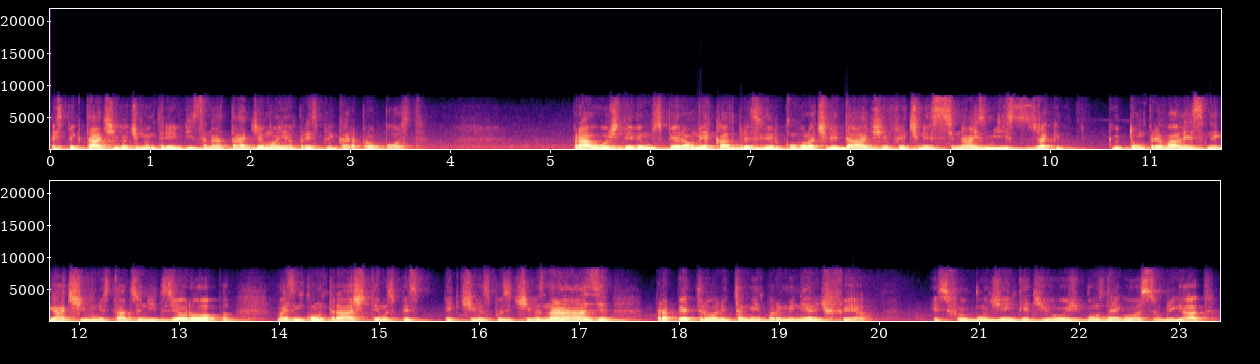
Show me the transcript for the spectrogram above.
A expectativa é de uma entrevista na tarde de amanhã para explicar a proposta. Para hoje, devemos esperar um mercado brasileiro com volatilidade, refletindo esses sinais mistos, já que, que o tom prevalece negativo nos Estados Unidos e Europa, mas em contraste, temos perspectivas positivas na Ásia para petróleo e também para o minério de ferro. Esse foi o Bom Dia Inter de hoje. Bons negócios. Obrigado.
